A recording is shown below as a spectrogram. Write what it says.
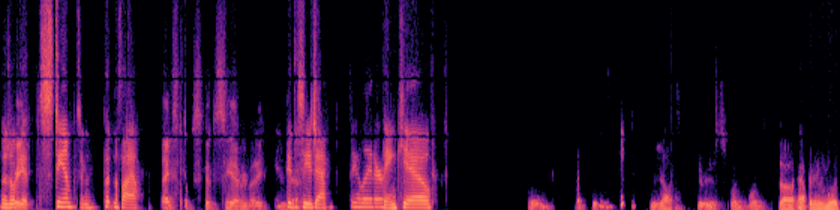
Those will Great. get stamped and put in the file. Thanks, folks. Good to see everybody. Good to see you, Jack. See you later. Thank you. Yeah, curious, what, what's uh, happening with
